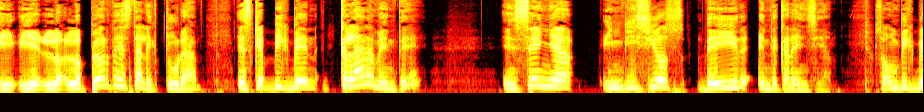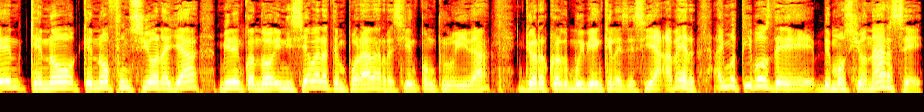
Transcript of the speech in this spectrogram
y, lo, peor de esta lectura es que Big Ben claramente enseña indicios de ir en decadencia. O sea, un Big Ben que no, que no funciona ya. Miren, cuando iniciaba la temporada recién concluida, yo recuerdo muy bien que les decía, a ver, hay motivos de, de emocionarse.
